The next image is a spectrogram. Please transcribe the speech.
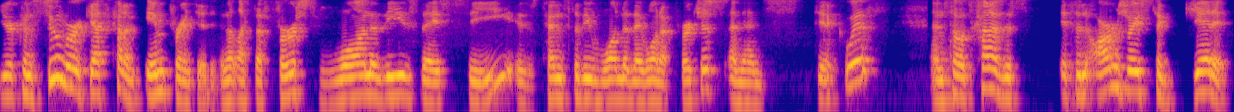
your consumer gets kind of imprinted and that like the first one of these they see is tends to be one that they want to purchase and then stick with. And so it's kind of this it's an arms race to get it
